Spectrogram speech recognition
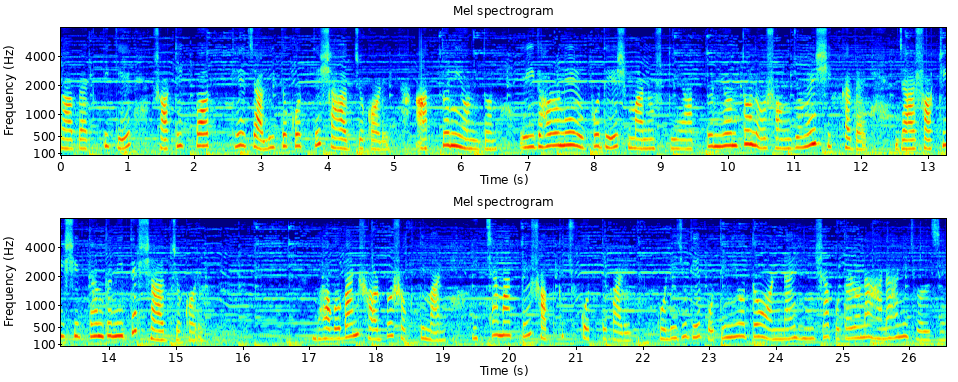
বা ব্যক্তিকে সঠিক পথে চালিত করতে সাহায্য করে। আত্মনিয়ন্ত্রণ। এই ধরনের উপদেশ মানুষকে আত্মনিয়ন্ত্রণ ও সংযমের শিক্ষা দেয়, যা সঠিক সিদ্ধান্ত নিতে সাহায্য করে। ভগবান সর্বশক্তিমান ইচ্ছা মাত্র সব কিছু করতে পারে। কলিযুগে প্রতিনিয়ত অন্যায়, হিংসা, প্রতারণা, হানাহানি চলছে।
